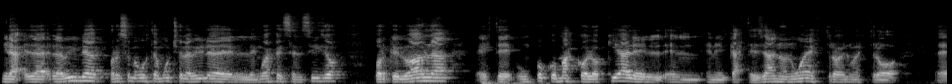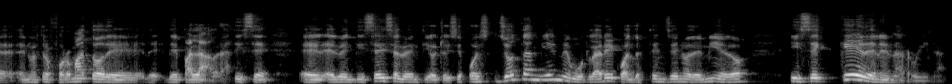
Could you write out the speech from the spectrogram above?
Mira, la, Biblia, por eso me gusta mucho la Biblia del lenguaje sencillo, porque lo habla este, un poco más coloquial en, el castellano nuestro, en nuestro, eh, en nuestro formato de, palabras. Dice el, el 26 al 28, dice, pues yo también me burlaré cuando estén llenos de miedo y se queden en la ruina.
